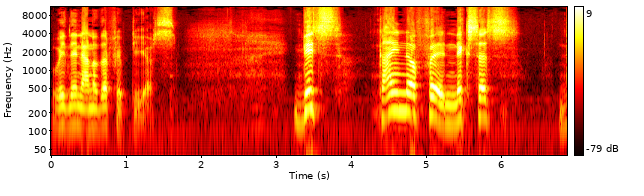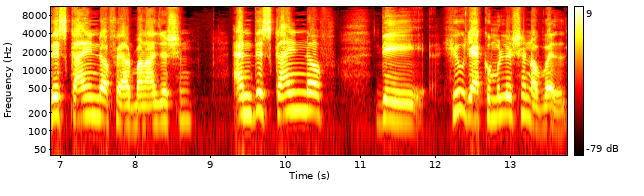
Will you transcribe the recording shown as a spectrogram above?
within another 50 years. This kind of a nexus, this kind of urbanization, and this kind of the huge accumulation of wealth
